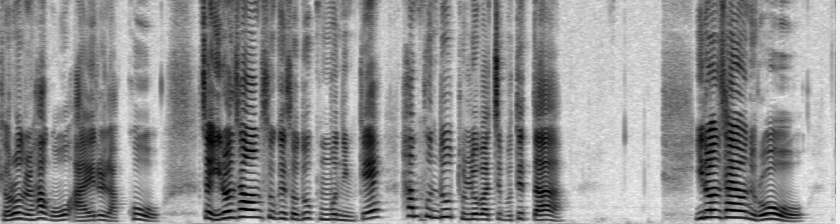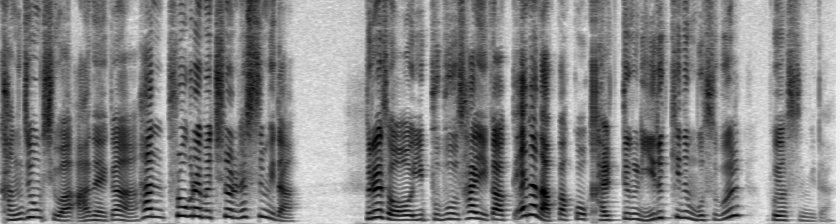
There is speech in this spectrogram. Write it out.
결혼을 하고 아이를 낳고 자 이런 상황 속에서도 부모님께 한 푼도 돌려받지 못했다. 이런 사연으로 강지용 씨와 아내가 한 프로그램에 출연을 했습니다. 그래서 이 부부 사이가 꽤나 나빴고 갈등을 일으키는 모습을 보였습니다.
